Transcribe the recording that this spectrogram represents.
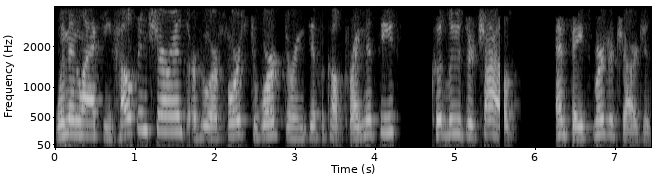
Women lacking health insurance or who are forced to work during difficult pregnancies could lose their child and face murder charges.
